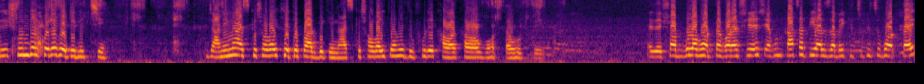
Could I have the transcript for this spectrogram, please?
এই সুন্দর করে বেটে নিচ্ছি। জানি না আজকে সবাই খেতে পারবে কিনা, আজকে সবাইকে আমি দুপুরে খাবার খাওয়া ভর্তা ভর্তি। এই যে সবগুলো ভর্তা করা শেষ। এখন কাঁচা পেঁয়াজ যাবে কিছু কিছু ভর্তায়।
